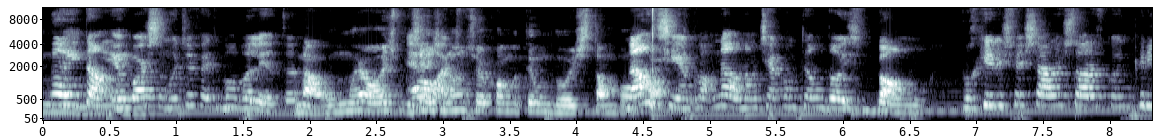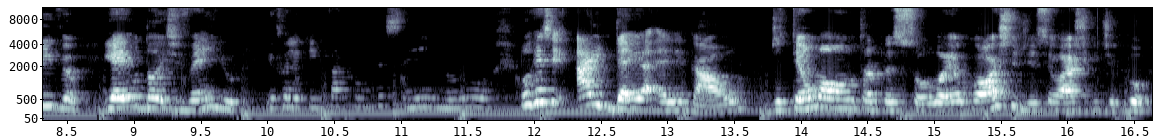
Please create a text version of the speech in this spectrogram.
Não, então, eu gosto muito de Efeito Borboleta. Não, um é ótimo. É Gente, ótimo. não tinha como ter um dois tão bom. Não tinha, como, não, não tinha como ter um 2 bom. Porque eles fecharam a história, ficou incrível. E aí o 2 veio e eu falei, o que, que tá acontecendo? Porque assim, a ideia é legal de ter uma outra pessoa. Eu gosto disso. Eu acho que, tipo,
